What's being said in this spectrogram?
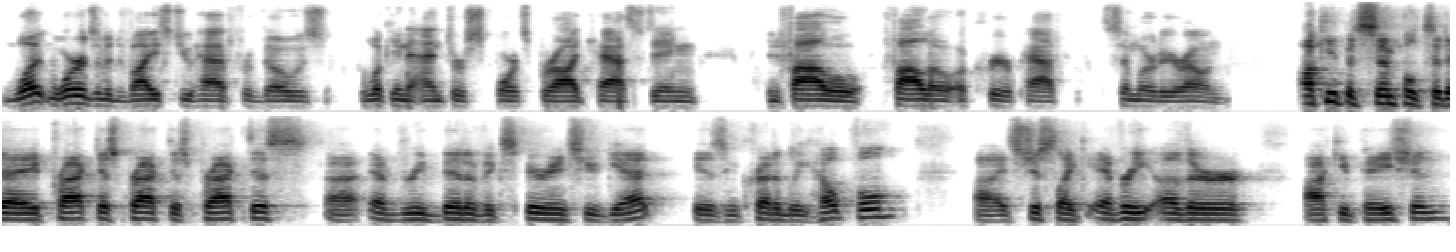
what words of advice do you have for those looking to enter sports broadcasting and follow follow a career path similar to your own? I'll keep it simple today. Practice, practice, practice. Uh, every bit of experience you get is incredibly helpful. Uh, it's just like every other occupation.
